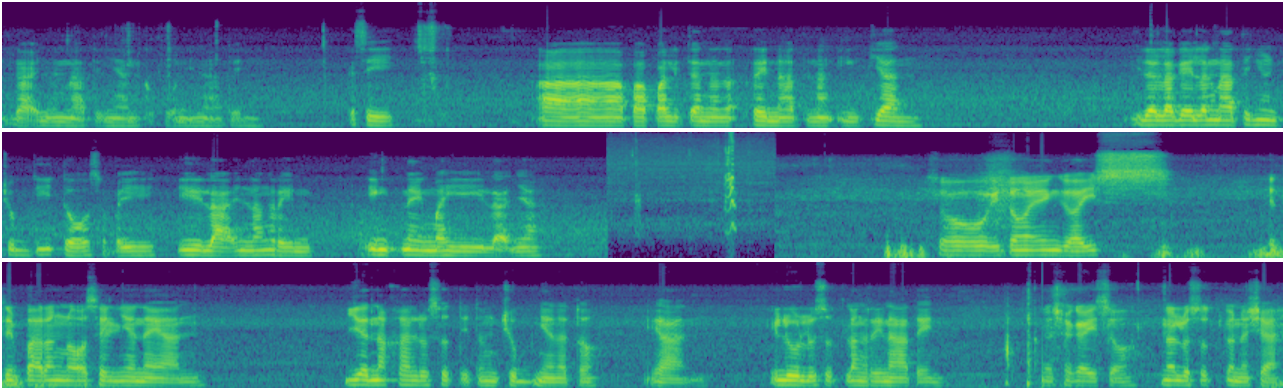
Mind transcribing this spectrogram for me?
Hilain lang natin yan. Kukunin natin. Kasi, ah papalitan na rin natin ng ink yan. Ilalagay lang natin yung tube dito. Sabay, hihilain lang rin. Ink na yung mahihila niya. So, ito ngayon guys. Ito yung parang nozzle niya na yan. Yan, nakalusot itong tube niya na to. Yan. Ilulusot lang rin natin. Na siya guys, oh. Nalusot ko na siya.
